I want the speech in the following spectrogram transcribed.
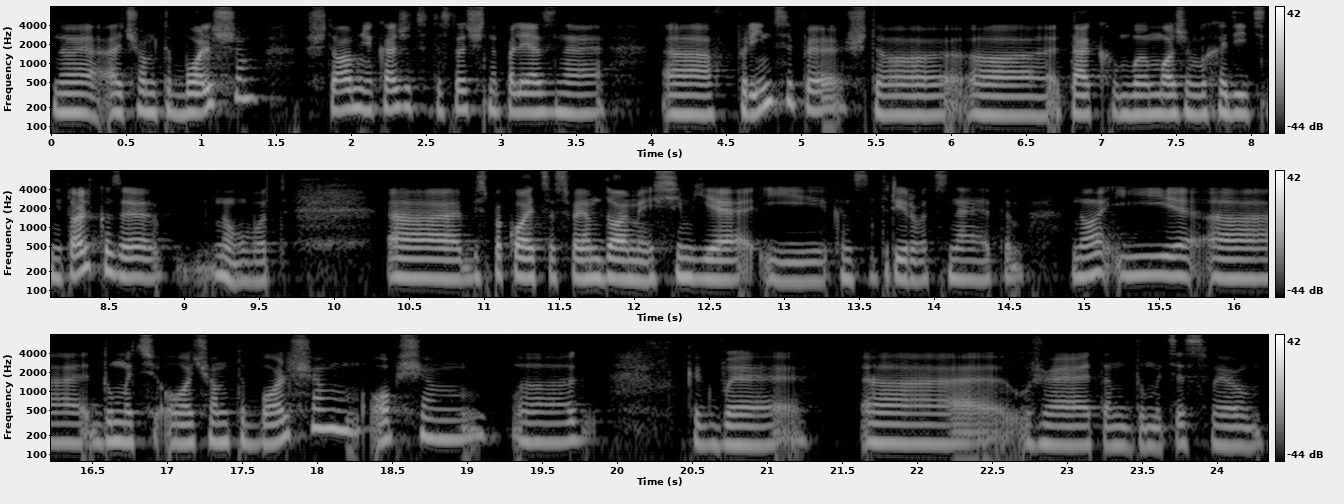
но и о чем-то большем, что, мне кажется, достаточно полезное Э, в принципе, что э, так мы можем выходить не только за, ну вот, э, беспокоиться о своем доме, семье и концентрироваться на этом, но и э, думать о чем-то большем, общем, э, как бы э, уже там думать о своем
